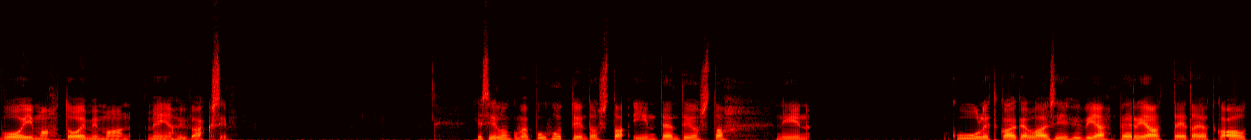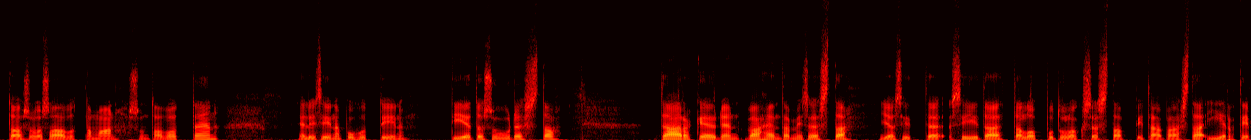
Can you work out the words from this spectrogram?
voima toimimaan meidän hyväksi. Ja silloin kun me puhuttiin tuosta intentiosta, niin kuulit kaikenlaisia hyviä periaatteita, jotka auttaa sinua saavuttamaan sun tavoitteen. Eli siinä puhuttiin tietoisuudesta, tärkeyden vähentämisestä ja sitten siitä, että lopputuloksesta pitää päästä irti.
